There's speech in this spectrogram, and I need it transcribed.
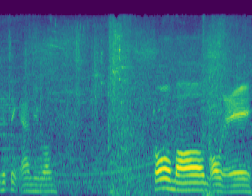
hitting anyone. Come on, Ollie.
